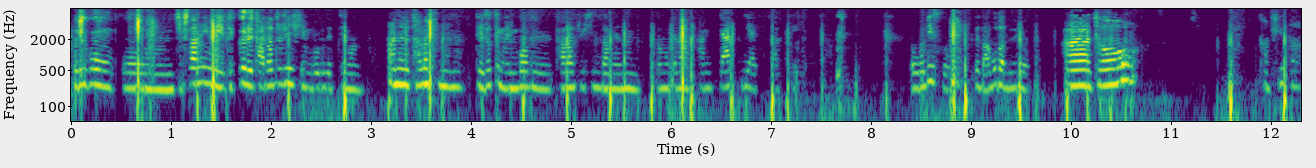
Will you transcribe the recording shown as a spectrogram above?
그리고 음, 집사님이 댓글을 달아주실지 모르겠지만 만약에 달았으면 대저택 멤버를 달아주신다면 너무 그냥 반짝이야 어딨어? 왜 나보다 느려? 아, 저 갑시다.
